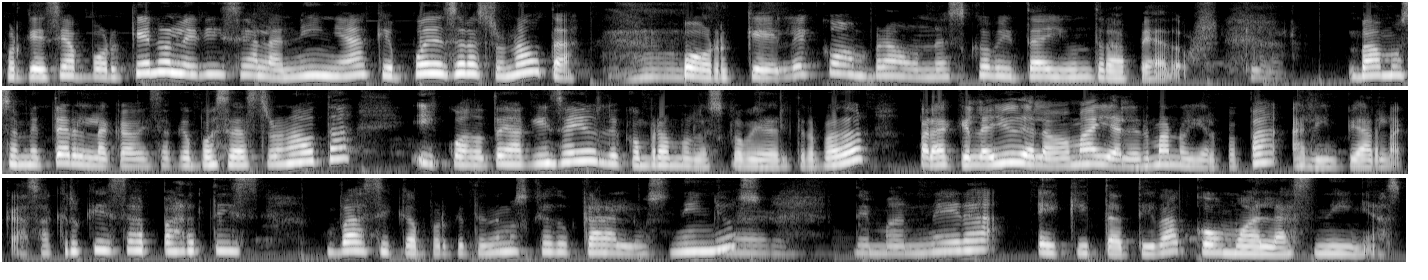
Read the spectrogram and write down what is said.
porque decía, ¿por qué no le dice a la niña que puede ser astronauta? Mm. ¿Por qué le compra una escobita y un trapeador? Vamos a meter en la cabeza que puede ser astronauta y cuando tenga 15 años le compramos la escoba y el trepador para que le ayude a la mamá y al hermano y al papá a limpiar la casa. Creo que esa parte es básica porque tenemos que educar a los niños de manera equitativa como a las niñas.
